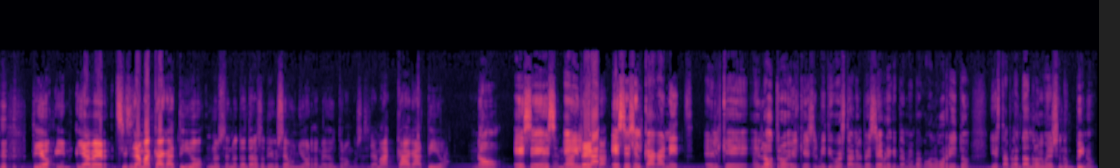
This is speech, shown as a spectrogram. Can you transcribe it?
Tío, y, y a ver, si se llama cagatío, no sé, no te das que sea un ñordo, me da un tronco. O sea, se llama cagatío. No, es el ese es el caganet. El que el otro, el que es el mítico que está en el pesebre, que también va con el gorrito y está plantando lo que viene siendo un pino.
